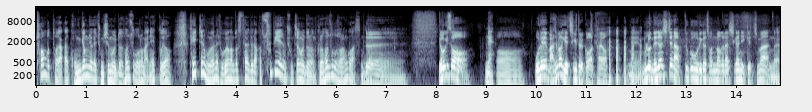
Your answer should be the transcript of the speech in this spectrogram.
처음부터 약간 공격력에 중심을 둔 선수 구성을 많이 했고요. KT는 보면은 조병 감독 스타일대로 약간 수비에 좀 중점을 두는 그런 선수 구성을 한것 같습니다. 네. 여기서 네. 어, 올해 마지막 예측이 될 것 같아요. 네. 물론 내년 시즌 앞두고 우리가 전망을 할 시간이 있겠지만 네.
